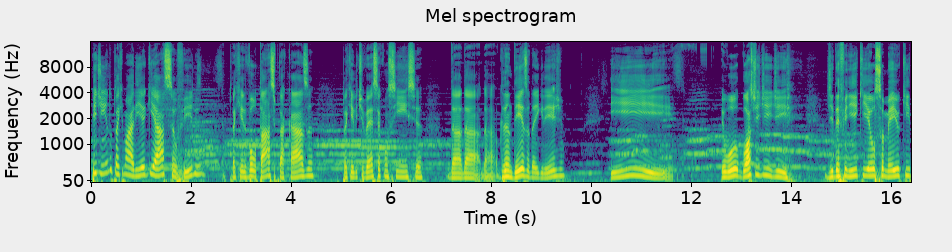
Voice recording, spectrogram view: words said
pedindo para que Maria guiasse seu filho, para que ele voltasse para casa, para que ele tivesse a consciência da, da, da grandeza da igreja. E eu gosto de, de, de definir que eu sou meio que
